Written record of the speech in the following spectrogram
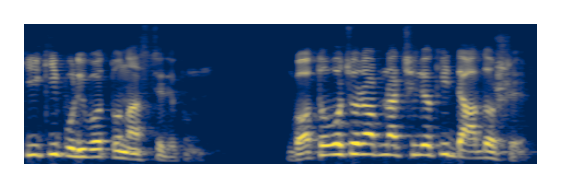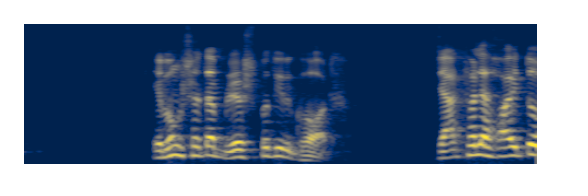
কি কি পরিবর্তন আসছে দেখুন। গত বছর আপনার ছিল কি দ্বাদশে এবং সেটা বৃহস্পতির ঘর, যার ফলে হয়তো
